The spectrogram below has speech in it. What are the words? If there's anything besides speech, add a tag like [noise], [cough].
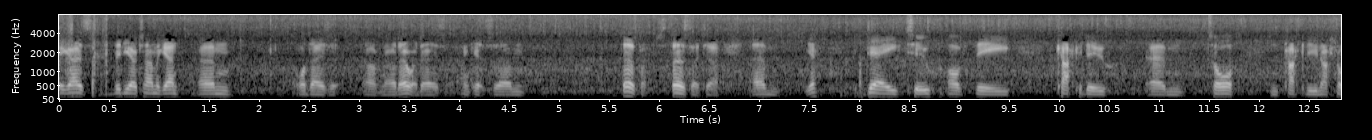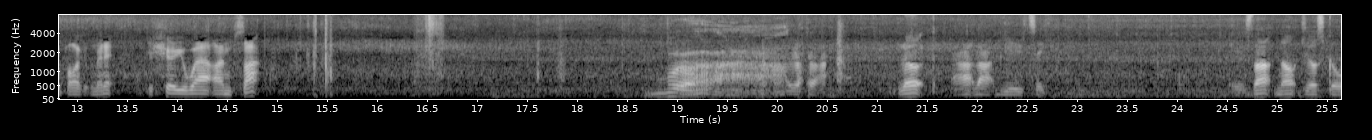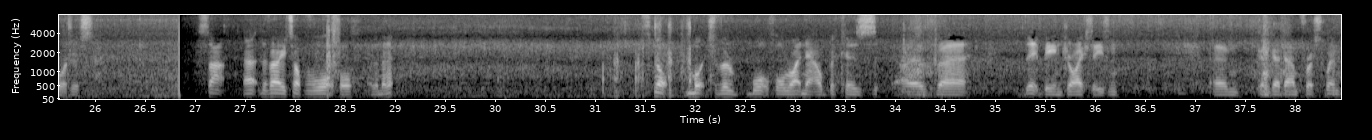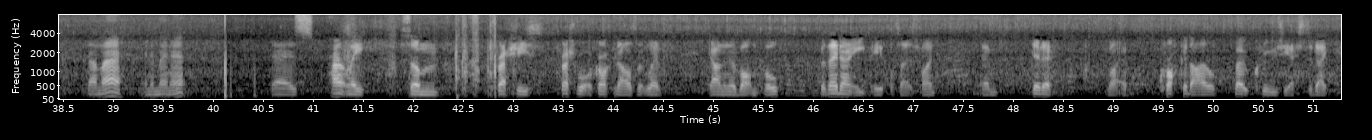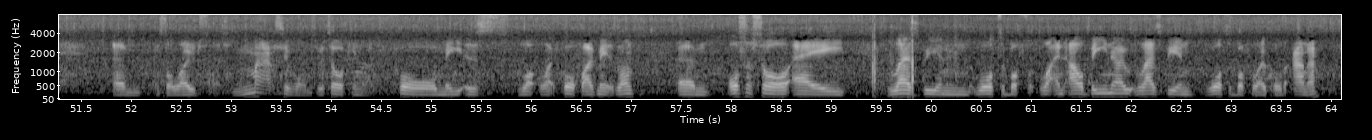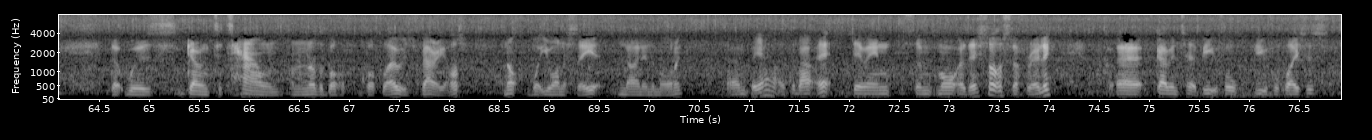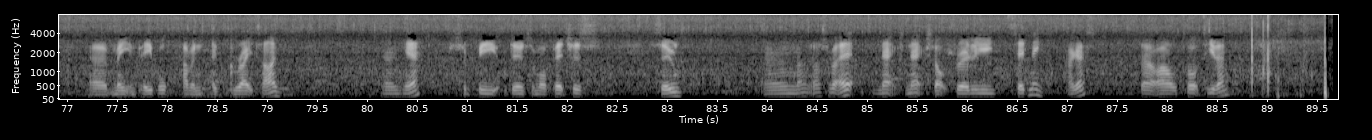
Hey guys, video time again. Um, what day is it? Oh, no idea what day it is. I think it's um, Thursday. It's Thursday today. Um, yeah, day two of the Kakadu um, tour in Kakadu National Park at the minute. To show you where I'm sat. [sighs] Look at that. Look at that beauty. Is that not just gorgeous? Sat at the very top of a waterfall at the minute. It's not much of a waterfall right now because of uh, it being dry season. Um, gonna go down for a swim down there in a minute. There's apparently some freshies, freshwater crocodiles that live down in the bottom pool, but they don't eat people, so it's fine. Um, did a like a crocodile boat cruise yesterday. Um, and saw loads, like massive ones. We're talking like four meters, like four or five meters long. Um, also saw a lesbian water buffalo, like an albino lesbian water buffalo called Anna, that was going to town on another buffalo. It was very odd. Not what you want to see at nine in the morning. Um, but yeah, that's about it. Doing some more of this sort of stuff, really. Uh, going to beautiful, beautiful places, uh, meeting people, having a great time. And yeah, should be doing some more pictures soon. And that's about it. Next, next stop's really Sydney, I guess. So I'll talk to you then.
